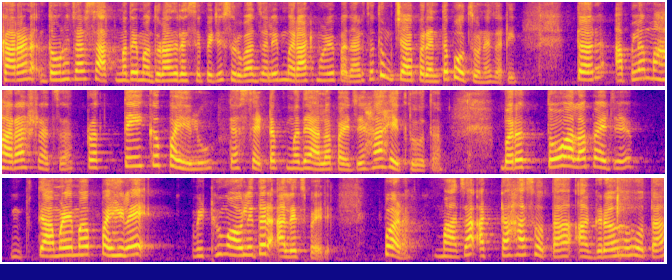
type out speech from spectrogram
कारण दोन हजार सातमध्ये मधुराज रेसिपीची सुरुवात झाली मराठमोळी पदार्थ तुमच्यापर्यंत पोहोचवण्यासाठी. तर आपलं महाराष्ट्राचा प्रत्येक पैलू त्या सेटअपमध्ये आला पाहिजे हा हेतू होता. बरं तो आला पाहिजे त्यामुळे मग पहिले विठू माऊली तर आलेच पाहिजे. पण माझा अट्टहास होता आग्रह होता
